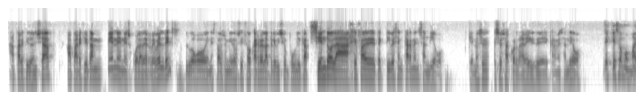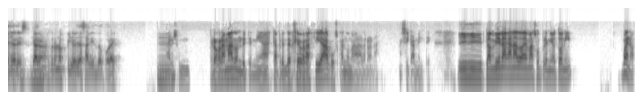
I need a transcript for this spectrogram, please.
Ha aparecido en Shaft, apareció también en Escuela de Rebeldes, luego en Estados Unidos hizo carrera en la televisión pública siendo la jefa de detectives en Carmen San Diego, que no sé si os acordaréis de Carmen San Diego. Es que somos mayores. Claro, nosotros nos pilló ya saliendo por ahí. Mm. Es un programa donde tenías que aprender geografía buscando una ladrona, básicamente. Y también ha ganado además un premio Tony. Bueno,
